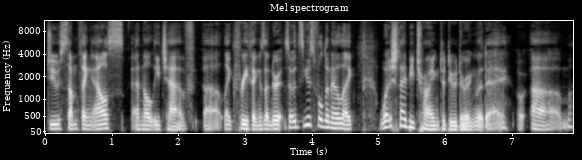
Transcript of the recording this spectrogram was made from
do something else and they'll each have uh, like three things under it so it's useful to know like what should i be trying to do during the day um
